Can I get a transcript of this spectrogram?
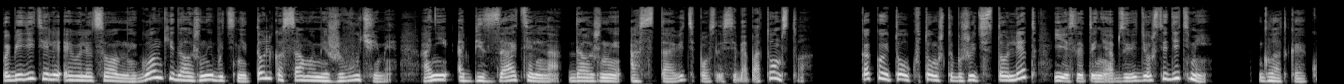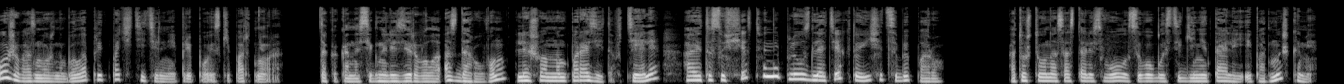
Победители эволюционной гонки должны быть не только самыми живучими, они обязательно должны оставить после себя потомство. Какой толк в том, чтобы жить сто лет, если ты не обзаведешься детьми? Гладкая кожа, возможно, была предпочтительней при поиске партнера, так как она сигнализировала о здоровом, лишенном паразитов теле, а это существенный плюс для тех, кто ищет себе пару. А то, что у нас остались волосы в области гениталий и подмышками,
